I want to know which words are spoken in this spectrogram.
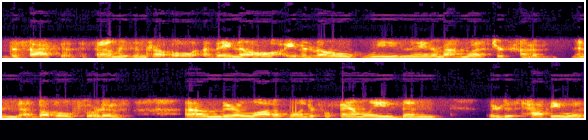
the fact that the family's in trouble. They know, even though we in the Intermountain West are kind of in a bubble, sort of. Um, there are a lot of wonderful families and they're just happy with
